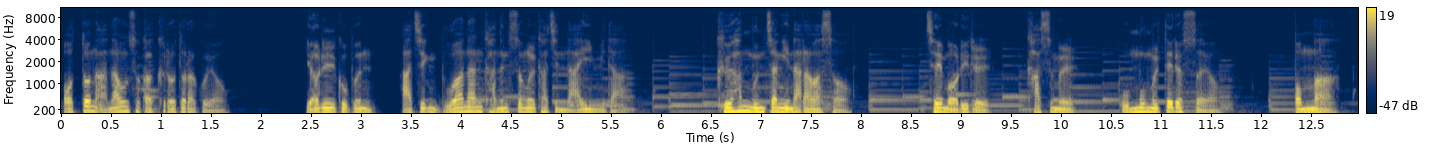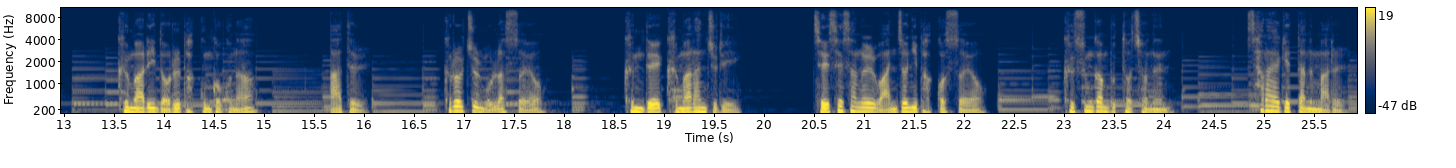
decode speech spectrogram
어떤 아나운서가 그러더라고요. 17은 아직 무한한 가능성을 가진 나이입니다. 그 한 문장이 날아와서 제 머리를, 가슴을, 온몸을 때렸어요. 엄마, 그 말이 너를 바꾼 거구나. 아들, 그럴 줄 몰랐어요. 근데 그 말 한 줄이 제 세상을 완전히 바꿨어요. 그 순간부터 저는 살아야겠다는 말을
